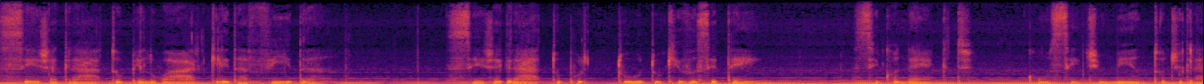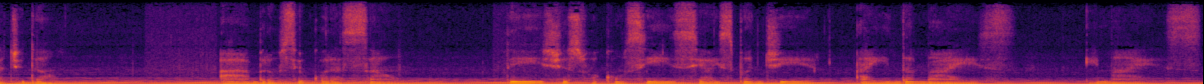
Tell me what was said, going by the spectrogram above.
Seja grato pelo ar que lhe dá vida. Seja grato por tudo que você tem. Se conecte com o sentimento de gratidão abra o seu coração, deixe a sua consciência expandir ainda mais e mais,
